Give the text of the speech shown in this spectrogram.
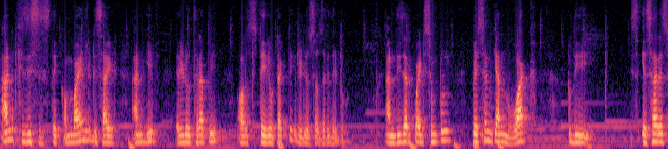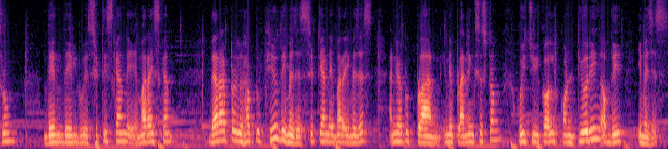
and physicists, they combinedly decide and give radiotherapy or stereotactic radiosurgery they do. And these are quite simple. Patient can walk to the SRS room, then they will do a CT scan, a MRI scan. Thereafter, you have to view the images, CT and MRI images, and you have to plan in a planning system which we call contouring of the images.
